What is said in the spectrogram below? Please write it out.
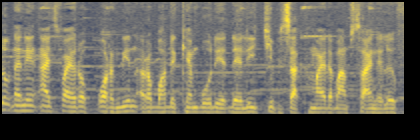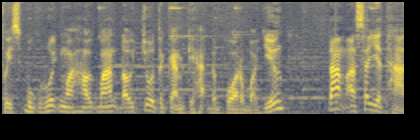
លោកអ្នកនាងអាចស្វែងរកព័ត៌មានរបស់ The Cambodia Daily ជាភាសាខ្មែរដែលបានផ្សាយនៅលើ Facebook រួចមកហើយបានដោយចូលទៅកាន់គេហទំព័ររបស់យើងតាមអាសយដ្ឋាន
